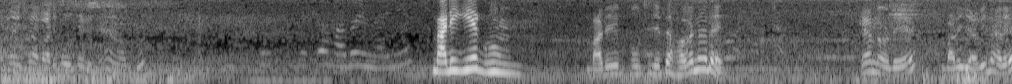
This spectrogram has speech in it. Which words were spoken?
আমরা এসে বাড়ি পৌঁছে গেছি হ্যাঁ তো হবে না ইয়ে? বাড়ি গিয়ে ঘুম। বাড়ি পৌঁছে যেতে হবে না রে? কেন রে? বাড়ি যাবি না রে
